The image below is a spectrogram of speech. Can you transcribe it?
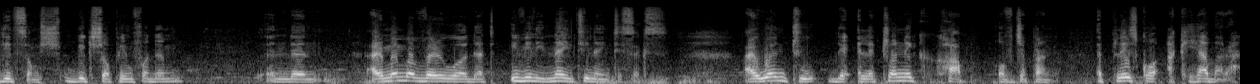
did some sh- big shopping for them. And then I remember very well that even in 1996, I went to the electronic hub of Japan, a place called Akihabara.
